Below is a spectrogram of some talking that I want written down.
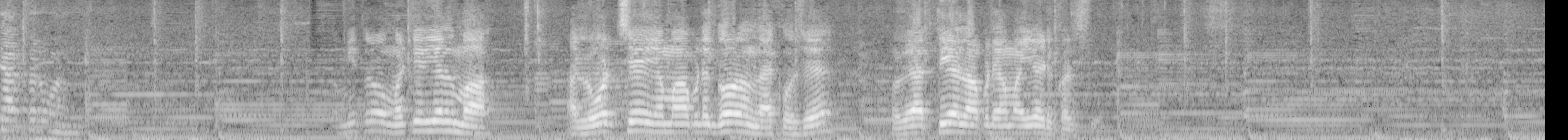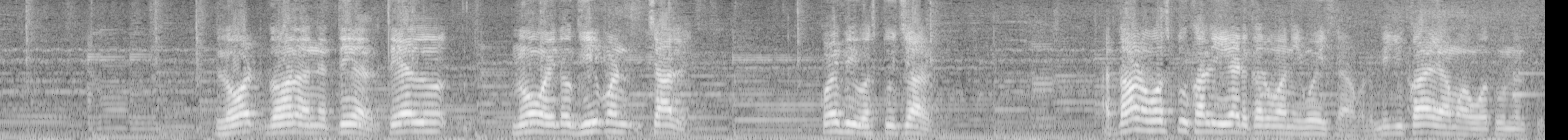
તૈયાર કરવાનું. મિત્રો મટીરિયલમાં આ લોટ છે, એમાં આપણે ગળ નાખ્યો છે. હવે આ તેલ આપણે આમાં એડ કરશું. લોટ, ગળ અને તેલ. તેલ ન હોય તો ઘી પણ ચાલે. કોઈ બી વસ્તુ ચાલે. આ ત્રણ વસ્તુ ખાલી એડ કરવાની હોય છે આપણે. બીજું કાંઈ આમાં હોતું નથી.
